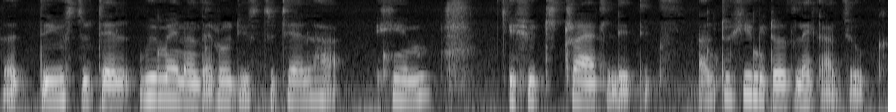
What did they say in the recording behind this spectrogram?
that they used to tell women on the road used to tell her him he should try athletics. And to him it was like a joke.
